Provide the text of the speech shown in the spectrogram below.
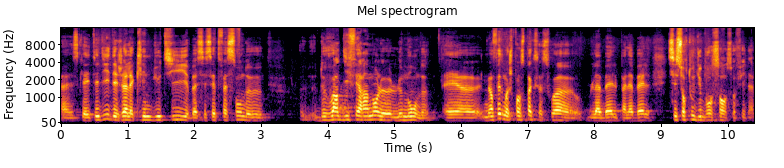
euh, ce qui a été dit. Déjà, la clean beauty, bah, c'est cette façon de, de voir différemment le, monde. Et, mais en fait, moi, je ne pense pas que ce soit label, pas label. C'est surtout du bon sens au final.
